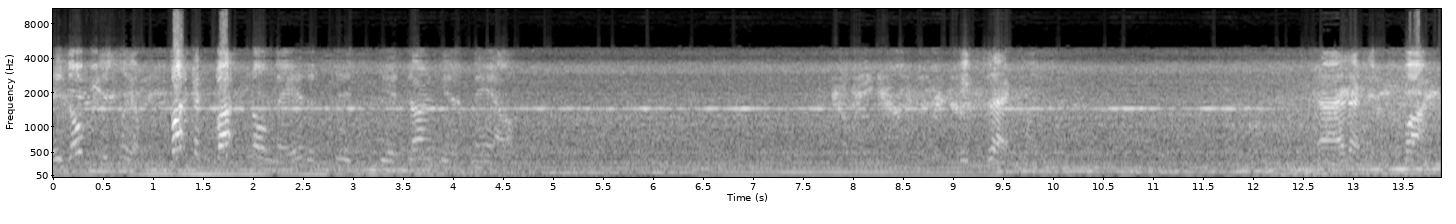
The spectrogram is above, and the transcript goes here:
There's obviously a fucking button on there that says, yeah, don't get it now. Exactly. Nah, that's fucked.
